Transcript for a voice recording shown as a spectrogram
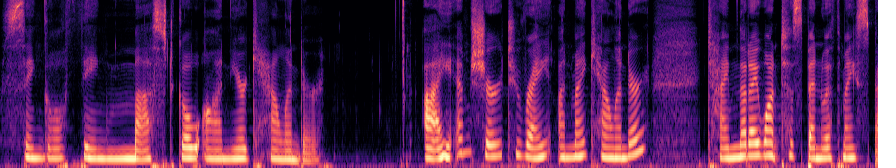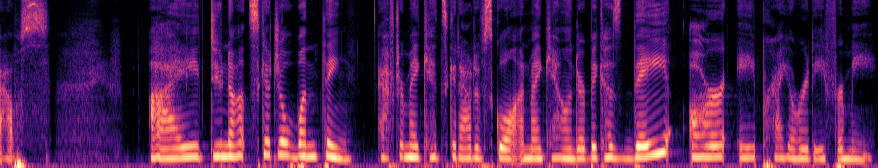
single thing must go on your calendar. I am sure to write on my calendar time that I want to spend with my spouse. I do not schedule one thing after my kids get out of school on my calendar because they are a priority for me.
